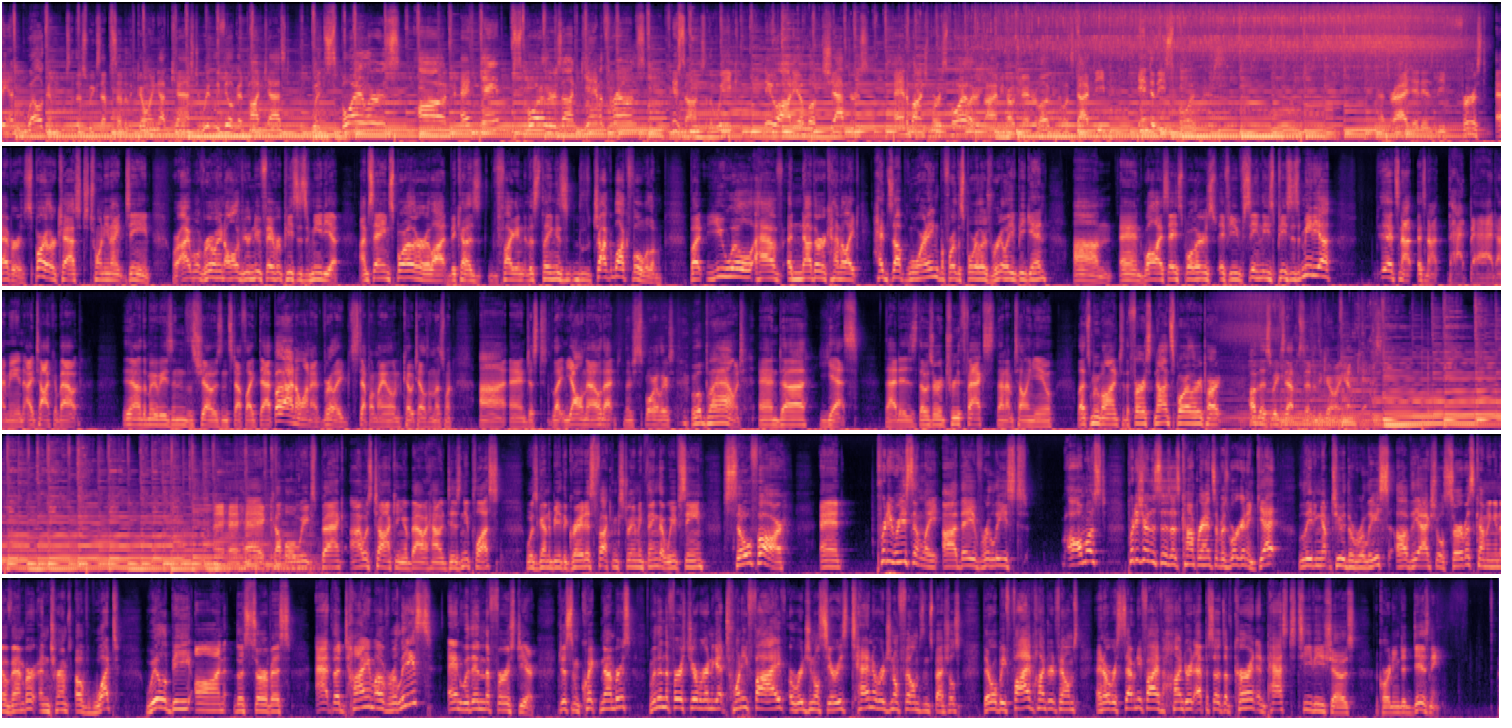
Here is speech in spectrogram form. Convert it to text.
everybody, and welcome to this week's episode of the Going Up Cast, your weekly feel good podcast with spoilers on Endgame, spoilers on Game of Thrones, new songs of the week, new audiobook chapters, and a bunch more spoilers. I'm your host, Andrew Logan, and let's dive deep into these spoilers. That's right, it is the first ever Spoiler Cast 2019, where I will ruin all of your new favorite pieces of media. I'm saying spoiler a lot because fucking this thing is chock a block full with them. But you will have another kind of like heads up warning before the spoilers really begin. Um, and while I say spoilers, if you've seen these pieces of media, it's not it's not that bad. I mean, I talk about you know the movies and the shows and stuff like that, but I don't want to really step on my own coattails on this one. Uh, and just letting y'all know that there's spoilers abound. And uh, yes, that is those are truth facts that I'm telling you. Let's move on to the first non-spoilery part of this week's episode of the Going Upcast. Hey, hey, hey, a couple of weeks back, I was talking about how Disney Plus was going to be the greatest fucking streaming thing that we've seen so far. And pretty recently, uh, they've released almost, pretty sure this is as comprehensive as we're going to get leading up to the release of the actual service coming in November in terms of what will be on the service at the time of release and within the first year. Just some quick numbers. Within the first year, we're going to get 25 original series, 10 original films and specials. There will be 500 films and over 7,500 episodes of current and past TV shows, according to Disney.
